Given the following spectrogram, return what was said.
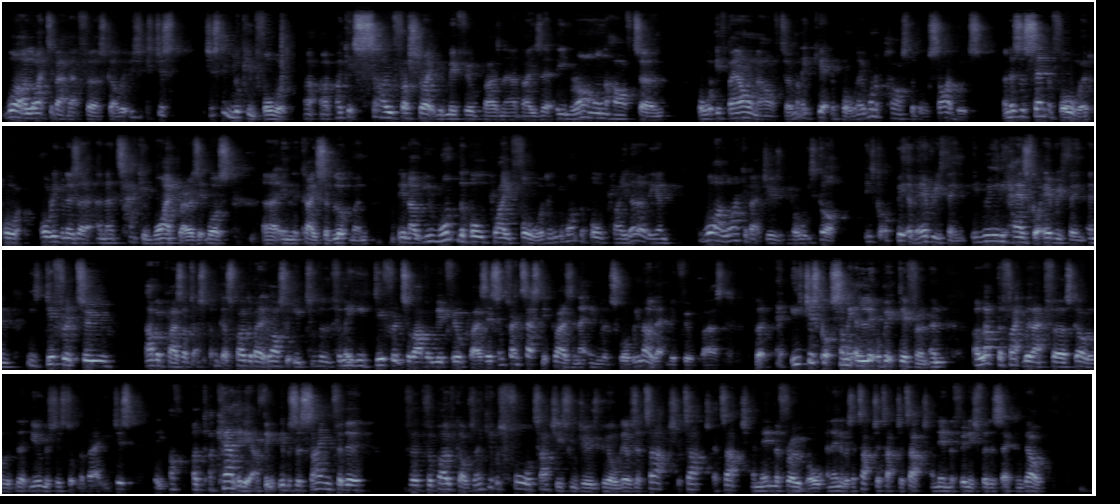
what I liked about that first goal, it was, just just in looking forward, I, I, I, get so frustrated with midfield players nowadays that either aren't on the half turn or if they are on the half turn, when they get the ball, they want to pass the ball sideways. And as a centre forward or, or even as a, an attacking wide player, as it was uh, in the case of Lookman, you know, you want the ball played forward and you want the ball played early. And what I like about Dewsbury Hall, he's got he's got a bit of everything. He really has got everything, and he's different to other players, I, spoke about it last week. For me, he's different to other midfield players. There's some fantastic players in that England squad. We know that midfield players, but he's just got something a little bit different. And I love the fact with that first goal that you was just talking about. He just, I, I, counted it. I think it was the same for the for, for both goals. I think it was four touches from Dewsbury Hall. There was a touch, a touch, a touch, and then the through ball, and then it was a touch, a touch, a touch, and then the finish for the second goal.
